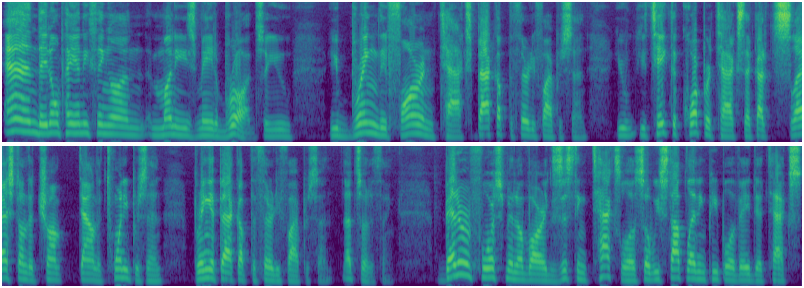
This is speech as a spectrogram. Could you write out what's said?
And they don't pay anything on monies made abroad. So you you bring the foreign tax back up to 35%. You, you take the corporate tax that got slashed under Trump down to 20%, bring it back up to 35%, that sort of thing. Better enforcement of our existing tax laws so we stop letting people evade their tax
